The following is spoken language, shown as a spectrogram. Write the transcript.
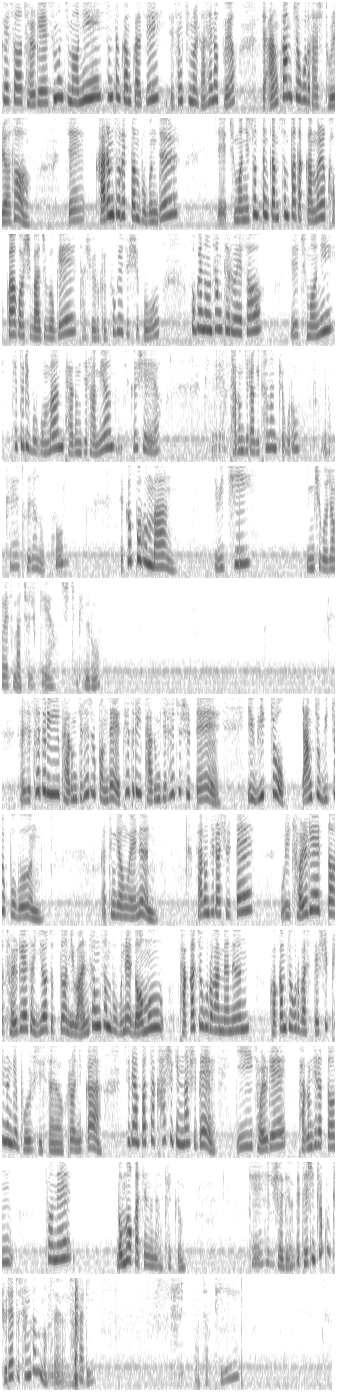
이렇게 해서 절개 숨은 주머니, 손등감까지 이제 상침을 다 해놨고요. 이제 안감 쪽으로 다시 돌려서 이제 가름솔했던 부분들 이제 주머니 손등감, 손바닥감을 겉과 겉이 마주보게 다시 이렇게 포개주시고 포개 놓은 상태로 해서 이제 주머니 테두리 부분만 박음질하면 이제 끝이에요. 이제 박음질하기 편한 쪽으로 이렇게 돌려놓고 이제 끝 부분만 위치 임시 고정해서 맞춰줄게요. 시침핀으로. 자 이제 테두리 박음질 해줄 건데 테두리 박음질 해주실 때 이 위쪽 양쪽 위쪽 부분 같은 경우에는 박음질 하실 때 우리 절개했던 절개해서 이어줬던 이 완성선 부분에 너무 바깥쪽으로 가면은 겉감 쪽으로 봤을 때 씹히는 게 보일 수 있어요. 그러니까 최대한 바짝 하시긴 하시되 이 절개 박음질했던 선에 넘어가지는 않게끔 이렇게 해주셔야 돼요. 근데 대신 조금 덜 해도 상관은 없어요. 차라리 어차피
